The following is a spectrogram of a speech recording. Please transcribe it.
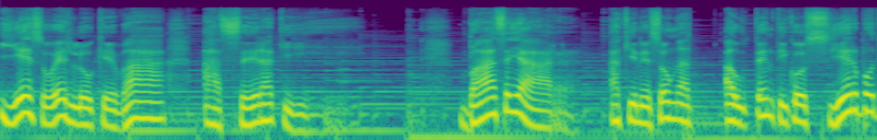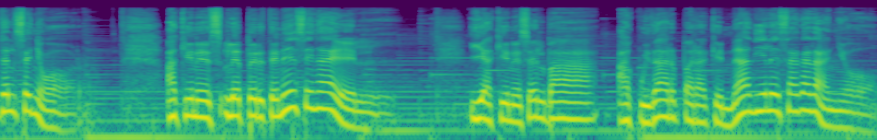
Y eso es lo que va a hacer aquí. Va a sellar a quienes son auténticos siervos del Señor, a quienes le pertenecen a Él y a quienes Él va a cuidar para que nadie les haga daño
